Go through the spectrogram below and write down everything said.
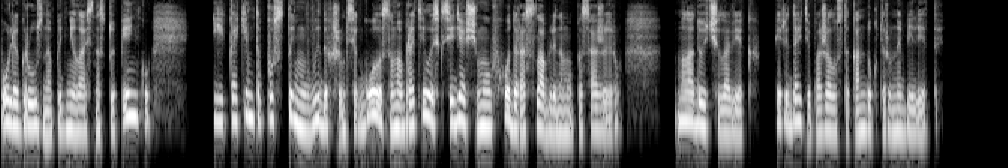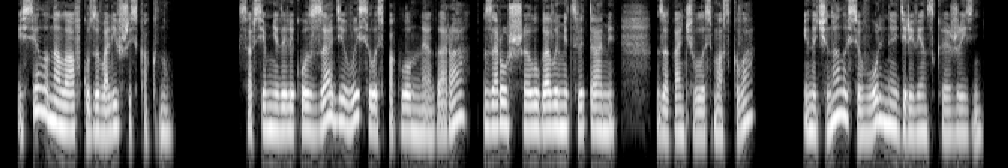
Поля грузно поднялась на ступеньку и каким-то пустым, выдохшимся голосом обратилась к сидящему у входа расслабленному пассажиру. «Молодой человек, передайте, пожалуйста, кондуктору на билеты». И села на лавку, завалившись к окну. Совсем недалеко сзади высилась поклонная гора, заросшая луговыми цветами, заканчивалась Москва, и начиналась вольная деревенская жизнь.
